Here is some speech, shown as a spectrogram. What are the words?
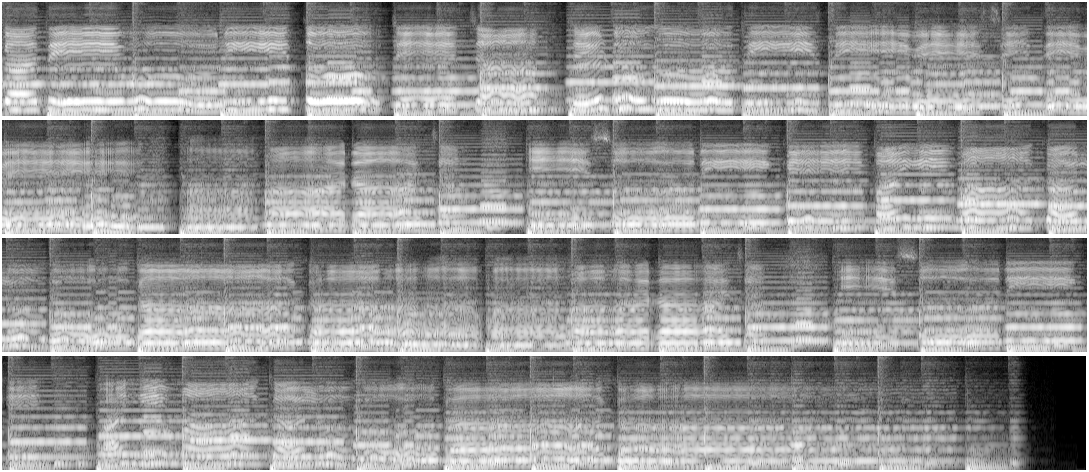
ఇక దేవునితో చేచ చెడుగు తీసివే సిదివే మహారాజ ఈశ్వరికి మహిమా కలుగుగాక. మహారాజ ఈశ్వరికి మహిమ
